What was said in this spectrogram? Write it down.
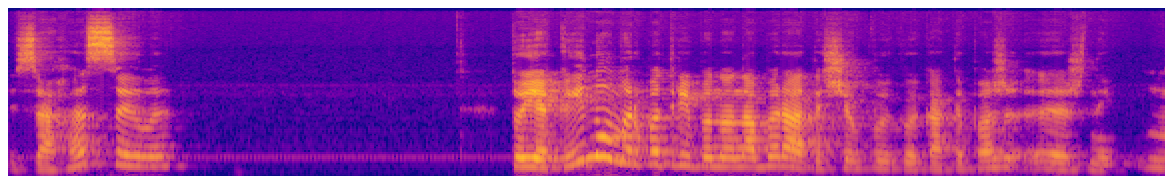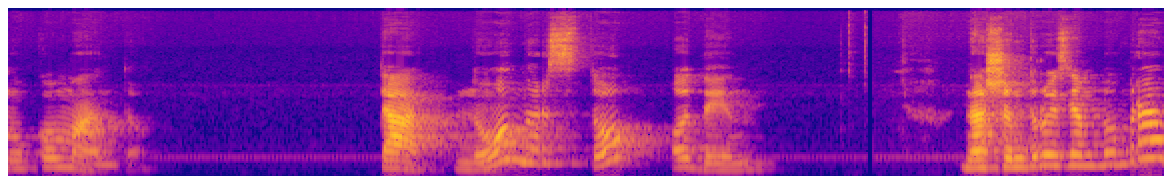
загасили. То який номер потрібно набирати, щоб викликати пожежну команду? Так, номер 101. Нашим друзям-бобрам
